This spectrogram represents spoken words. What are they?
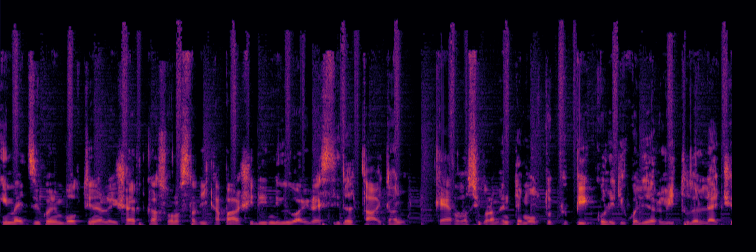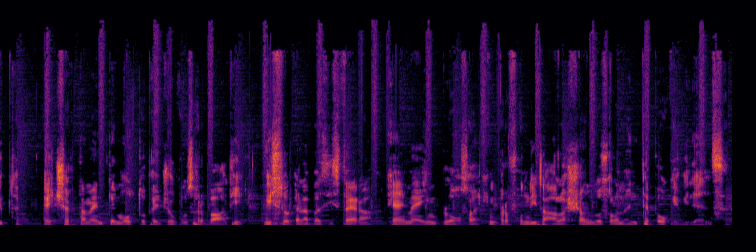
i mezzi coinvolti nella ricerca sono stati capaci di individuare i resti del Titan, che erano sicuramente molto più piccoli di quelli del relitto dell'Egypt e certamente molto peggio conservati, visto che la basisfera è ahimè implosa in profondità lasciando solamente poche evidenze.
